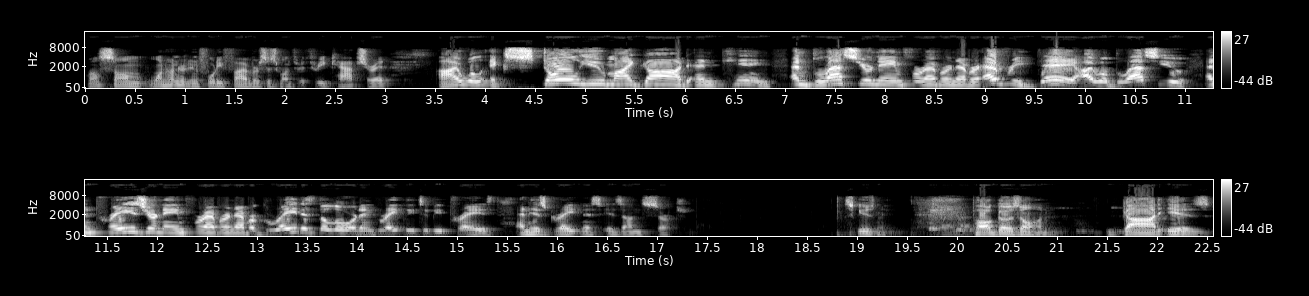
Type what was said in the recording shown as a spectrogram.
Well, Psalm 145, verses 1 through 3 capture it. I will extol you, my God and King, and bless your name forever and ever. Every day I will bless you and praise your name forever and ever. Great is the Lord and greatly to be praised, and his greatness is unsearchable. Excuse me. Paul goes on. God is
